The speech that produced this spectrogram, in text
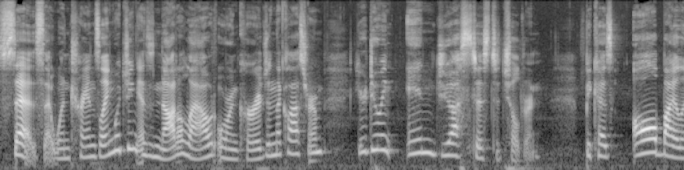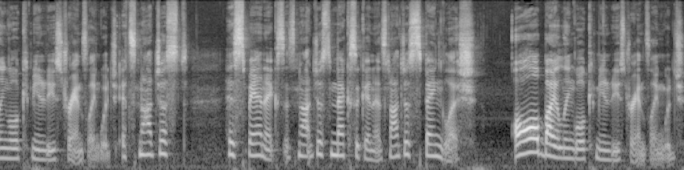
says that when translanguaging is not allowed or encouraged in the classroom, you're doing injustice to children because all bilingual communities translanguage. It's not just Hispanics, it's not just Mexican, it's not just Spanglish. All bilingual communities translanguage.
